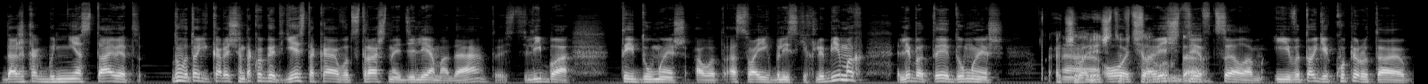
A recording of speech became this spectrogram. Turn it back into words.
даже как бы не ставит... Ну, в итоге, короче, он такой говорит, есть такая вот страшная дилемма, да, то есть либо ты думаешь о, вот, о своих близких любимых, либо ты думаешь о человечестве, о в, человечестве целом, да. в целом. И в итоге Куперу-то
